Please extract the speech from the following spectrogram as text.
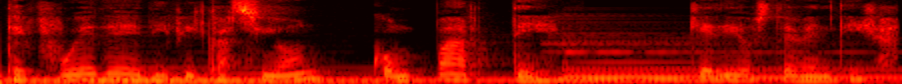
te fue de edificación, comparte. Que Dios te bendiga.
